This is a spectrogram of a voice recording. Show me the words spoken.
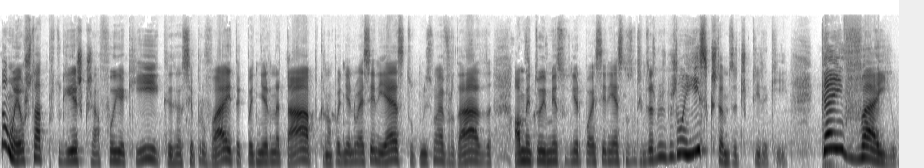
Não é o Estado português que já foi aqui, que se aproveita, que põe dinheiro na TAP, que não põe dinheiro no SNS, tudo isso não é verdade, aumentou imenso o dinheiro para o SNS nos últimos anos, mas não é isso que estamos a discutir aqui. Quem veio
